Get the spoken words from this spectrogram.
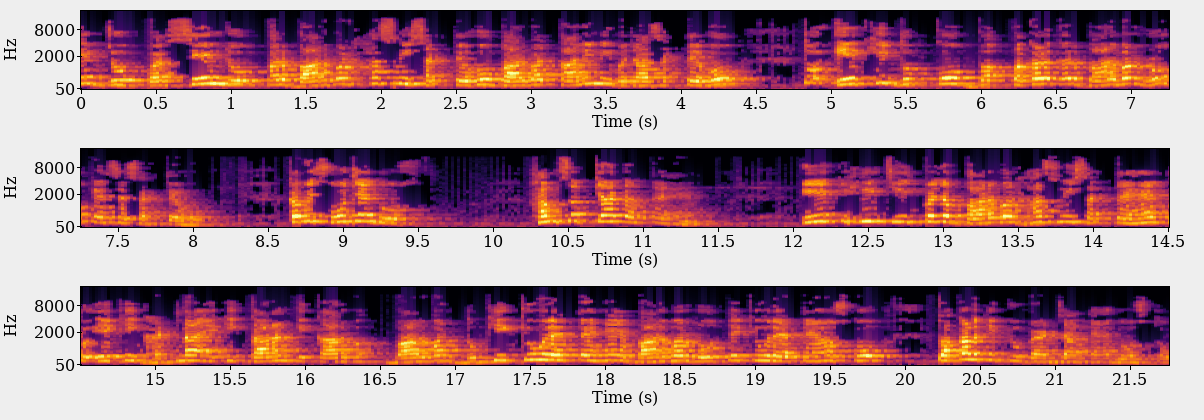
एक जोक पर, सेम जोक पर बार बार हंस नहीं सकते हो बार बार ताली नहीं बजा सकते हो तो एक ही दुख को पकड़कर बार बार रो कैसे सकते हो? कभी सोचे दोस्त, हम सब क्या करते हैं? एक ही चीज़ पर जब बार बार हंस नहीं सकते हैं तो एक ही घटना, एक ही कारण के कार बार बार दुखी क्यों रहते हैं बार बार रोते क्यों रहते हैं, उसको पकड़ के क्यों बैठ जाते हैं दोस्तों?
